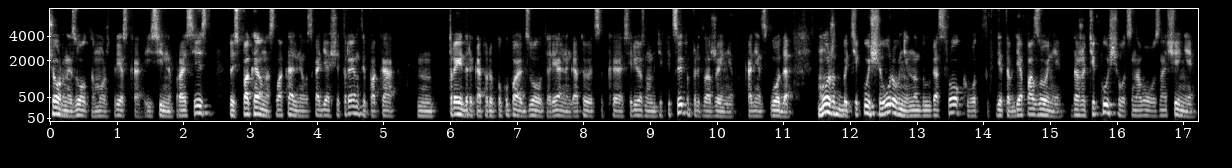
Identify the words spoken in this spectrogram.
черное золото может резко и сильно просесть. То есть пока у нас локальный восходящий тренд, и пока трейдеры, которые покупают золото, реально готовятся к серьезному дефициту предложения под конец года, может быть, текущие уровни на долгосрок, вот где-то в диапазоне даже текущего ценового значения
